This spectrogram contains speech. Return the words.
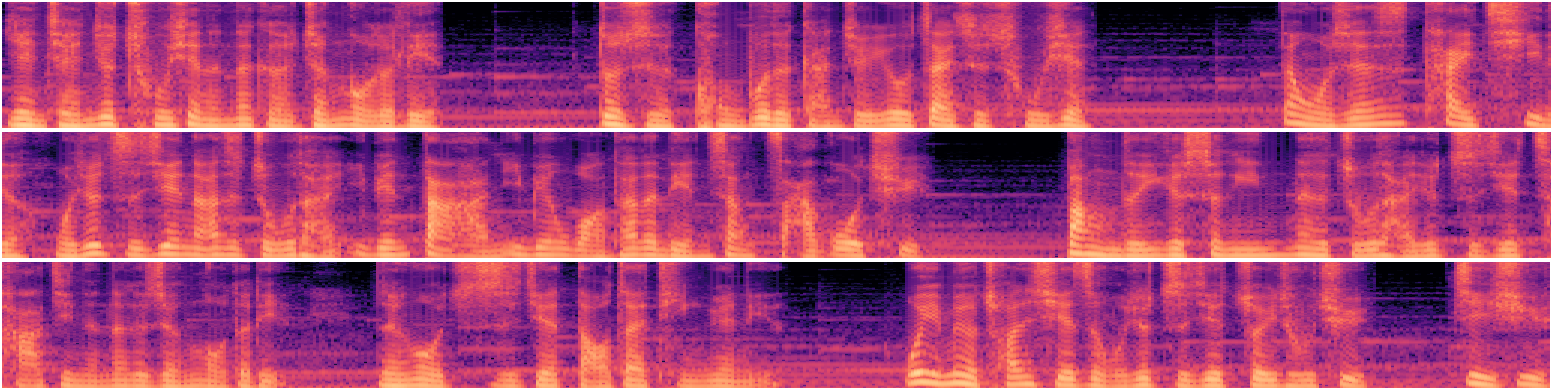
眼前就出现了那个人偶的脸，顿时恐怖的感觉又再次出现。但我实在是太气了，我就直接拿着烛台，一边大喊，一边往他的脸上砸过去。棒的一个声音，那个烛台就直接插进了那个人偶的脸，人偶直接倒在庭院里了。我也没有穿鞋子，我就直接追出去，继续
